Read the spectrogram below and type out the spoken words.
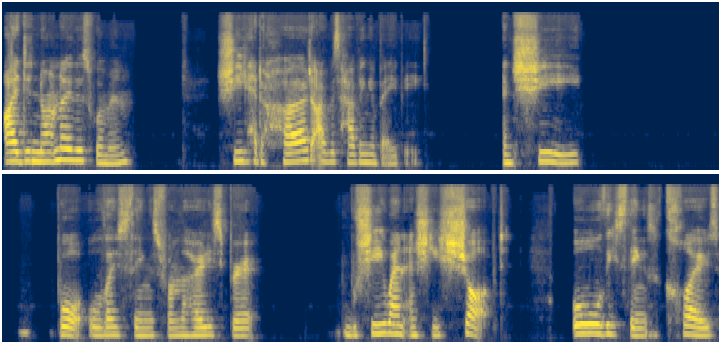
I did not know this woman. She had heard I was having a baby and she bought all those things from the Holy Spirit. She went and she shopped all these things clothes,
